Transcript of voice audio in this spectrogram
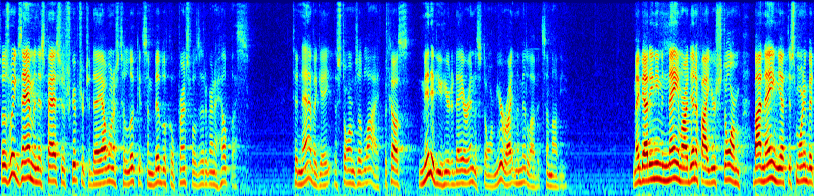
So, as we examine this passage of Scripture today, I want us to look at some biblical principles that are going to help us to navigate the storms of life because many of you here today are in a storm. You're right in the middle of it, some of you. Maybe I didn't even name or identify your storm by name yet this morning, but,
